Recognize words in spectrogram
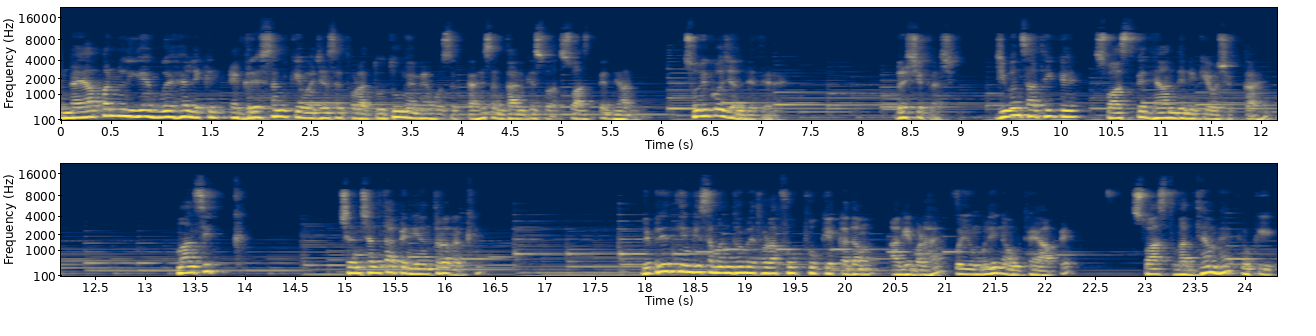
नयापन लिए हुए है लेकिन एग्रेशन की वजह से थोड़ा तूतू में, में हो सकता है संतान के स्वास्थ्य पे ध्यान दें। सूर्य को जल देते रहे। वृश्चिक राशि जीवन साथी के स्वास्थ्य पे ध्यान देने की आवश्यकता है। मानसिक चंचलता पे नियंत्रण रखें। विपरीत लिंगी संबंधों में थोड़ा फूक फूक के कदम आगे बढ़ाए। कोई उंगली ना उठे आप पे। स्वास्थ्य मध्यम है, क्योंकि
